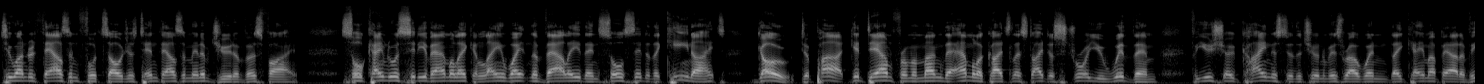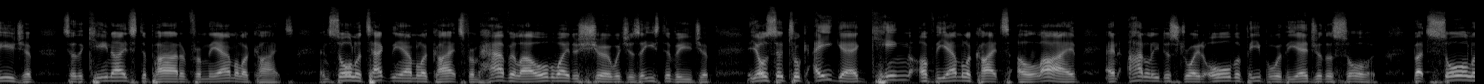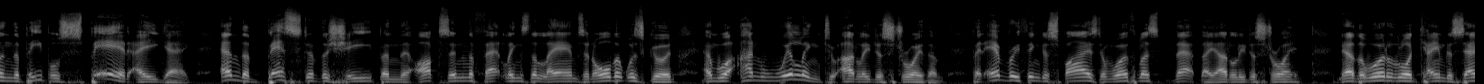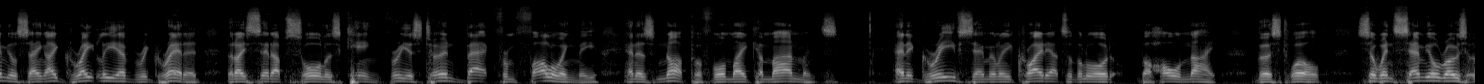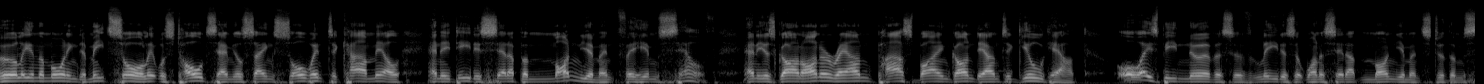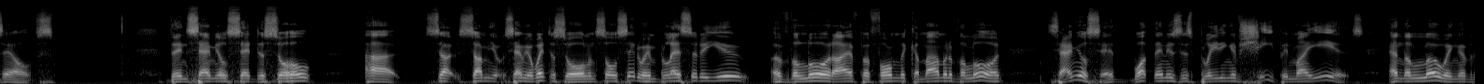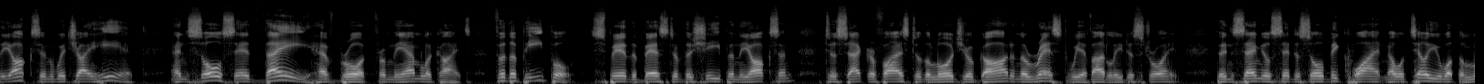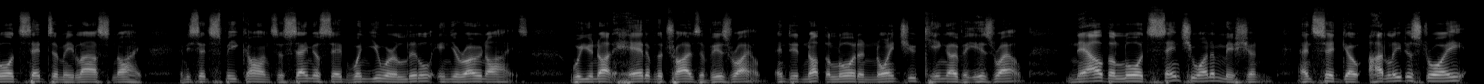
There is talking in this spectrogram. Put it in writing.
200,000 foot soldiers, 10,000 men of Judah. Verse 5. Saul came to a city of Amalek and lay in wait in the valley. Then Saul said to the Kenites, Go, depart, get down from among the Amalekites, lest I destroy you with them. For you showed kindness to the children of Israel when they came up out of Egypt. So the Kenites departed from the Amalekites. And Saul attacked the Amalekites from Havilah all the way to Shur, which is east of Egypt. He also took Agag, king of the Amalekites, alive and utterly destroyed all the people with the edge of the sword. But Saul and the people spared Agag and the best of the sheep and the oxen and the fatlings, the lambs, and all that was good, and were unwilling to utterly destroy them. But everything despised and worthless, that they utterly destroyed. Now the word of the Lord came to Samuel, saying, I greatly have regretted that I set up Saul as king, for he has turned back from following me and has not performed my commandments. And it grieved Samuel, and he cried out to the Lord the whole night. Verse 12. So when Samuel rose early in the morning to meet Saul, it was told Samuel, saying, Saul went to Carmel and indeed has set up a monument for himself. And he has gone on around, passed by, and gone down to Gilgal. Always be nervous of leaders that want to set up monuments to themselves. Then Samuel said to Saul, uh, so Samuel, Samuel went to Saul, and Saul said to him, Blessed are you of the Lord. I have performed the commandment of the Lord. Samuel said, What then is this bleating of sheep in my ears, and the lowing of the oxen which I hear? And Saul said, They have brought from the Amalekites for the people. Spare the best of the sheep and the oxen to sacrifice to the Lord your God, and the rest we have utterly destroyed. Then Samuel said to Saul, Be quiet, and I will tell you what the Lord said to me last night. And he said, Speak on. So Samuel said, When you were a little in your own eyes, were you not head of the tribes of Israel? And did not the Lord anoint you king over Israel? Now the Lord sent you on a mission and said, Go utterly destroy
